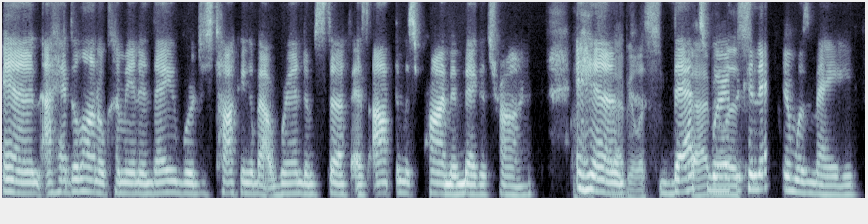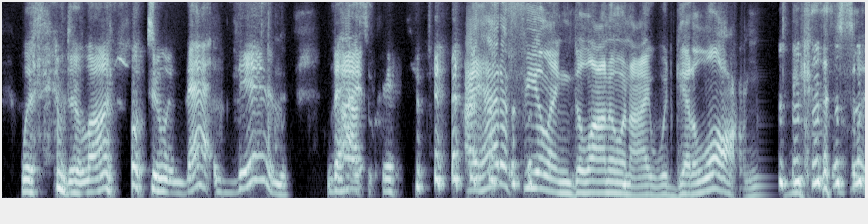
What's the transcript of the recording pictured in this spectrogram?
and I had Delano come in and they were just talking about random stuff as Optimus Prime and Megatron. And Fabulous. that's where the connection was made with Delano doing that. Then the I- House Creativity. I had a feeling Delano and I would get along because uh,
